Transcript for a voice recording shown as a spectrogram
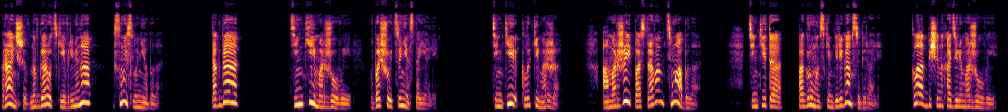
раньше, в новгородские времена, смыслу не было. Тогда теньки моржовые в большой цене стояли. Теньки — клыки моржа а моржей по островам тьма была. Теньки-то по Груманским берегам собирали, кладбища находили моржовые.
